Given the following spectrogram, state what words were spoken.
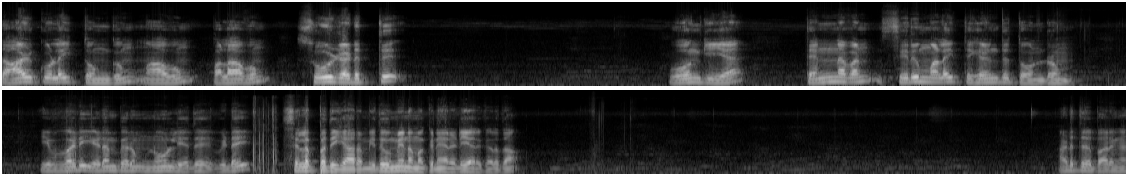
தாழ்குலை தொங்கும் மாவும் பலாவும் சூழடுத்து ஓங்கிய தென்னவன் சிறுமலை திகழ்ந்து தோன்றும். இவ்வடி இடம்பெறும் நூல் எது? விடை சிலப்பதிகாரம். இதுவுமே நமக்கு நேரடியாக இருக்கிறது? தான் அடுத்தது பாருங்க.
